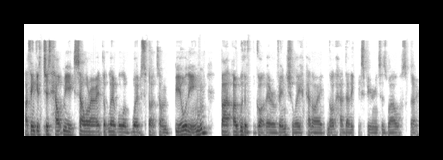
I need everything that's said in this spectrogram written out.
I think it's just helped me accelerate the level of websites I'm building. But I would have got there eventually had I not had that experience as well. So.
